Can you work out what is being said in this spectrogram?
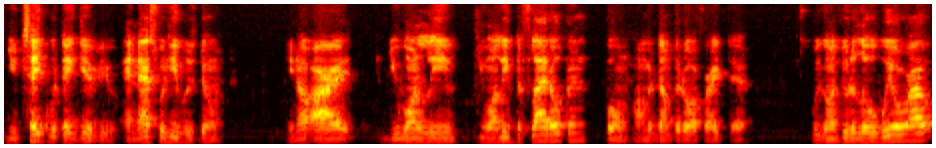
You take what they give you, and that's what he was doing. You know, all right, you want to leave, you want to leave the flat open, boom, I'm gonna dump it off right there. We're gonna do the little wheel route.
